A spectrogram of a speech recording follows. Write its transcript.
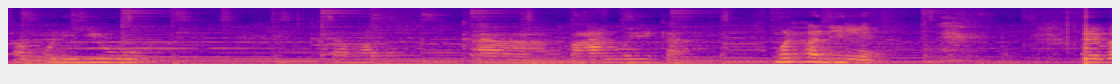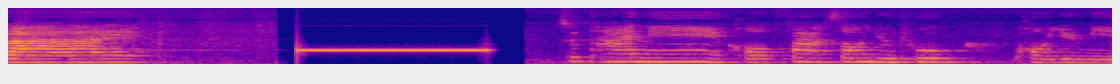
กับพอดีอยู่สำหรับบ้านบรรยากาศเมื่อเท่านี้แหละบ๊ายบาย สุดท้ายนี้ขอฝากซ่อง YouTube ของยูมี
